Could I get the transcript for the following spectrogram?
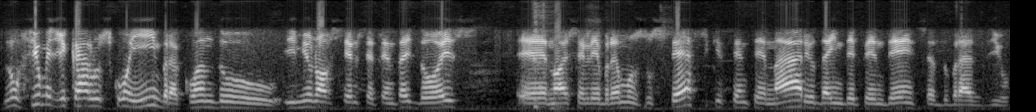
no filme de Carlos Coimbra, quando em 1972 eh, nós celebramos o Sesc centenário da independência do Brasil.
